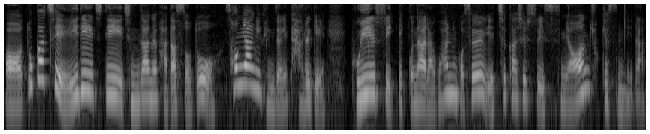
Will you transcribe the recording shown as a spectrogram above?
어, 똑같이 ADHD 진단을 받았어도 성향이 굉장히 다르게 보일 수 있겠구나라고 하는 것을 예측하실 수 있으면 좋겠습니다.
